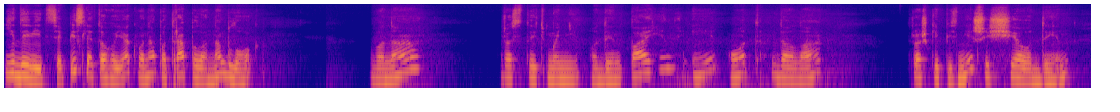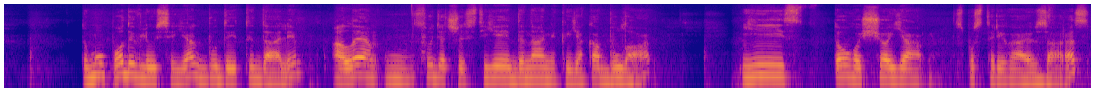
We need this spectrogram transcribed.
І дивіться, після того, як вона потрапила на блок, вона ростить мені один пагін і от дала трошки пізніше ще один. Тому подивлюся, як буде йти далі. Але, судячи з тієї динаміки, яка була, і з того, що я спостерігаю зараз,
